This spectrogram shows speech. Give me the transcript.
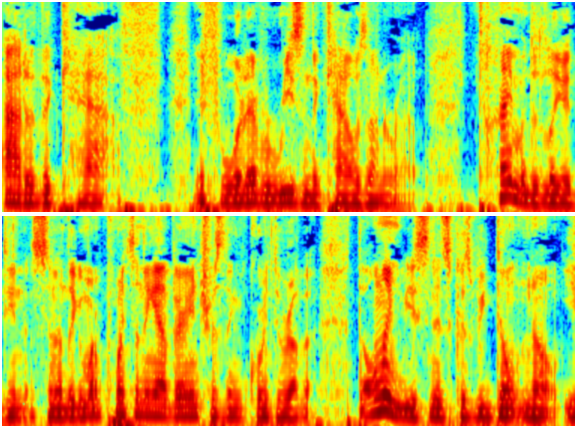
out of the calf, if for whatever reason the cow is not around. Time of the Layadina. So now the Gemara points something out very interesting according to Rava. The only reason is because we don't know. We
